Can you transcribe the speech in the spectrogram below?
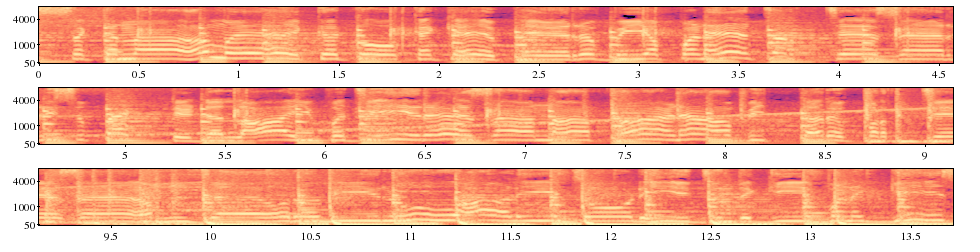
सकना हम एक को के, फिर भी अपने चर्चे से रिस्पेक्टेड लाइफ जी रे साना थाना भीतर पर्चे से। हम जय और वीरू वाली जोड़ी, ज़िंदगी बन गई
